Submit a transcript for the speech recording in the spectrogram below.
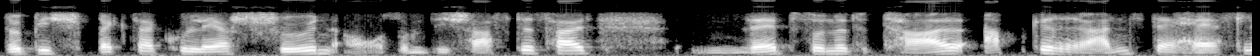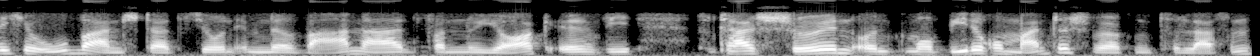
wirklich spektakulär schön aus. Und sie schafft es halt, selbst so eine total abgeranzte, hässliche U-Bahn-Station im Nirvana von New York irgendwie total schön und morbide romantisch wirken zu lassen.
